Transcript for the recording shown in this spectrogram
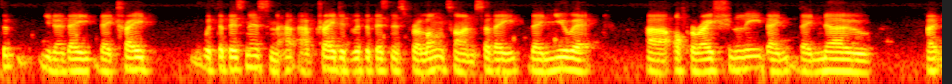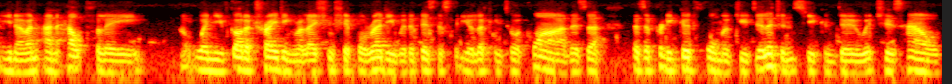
the, you know, they they trade with the business and ha- have traded with the business for a long time, so they they knew it uh, operationally. They they know, uh, you know, and, and helpfully when you've got a trading relationship already with a business that you're looking to acquire, there's a there's a pretty good form of due diligence you can do, which is how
